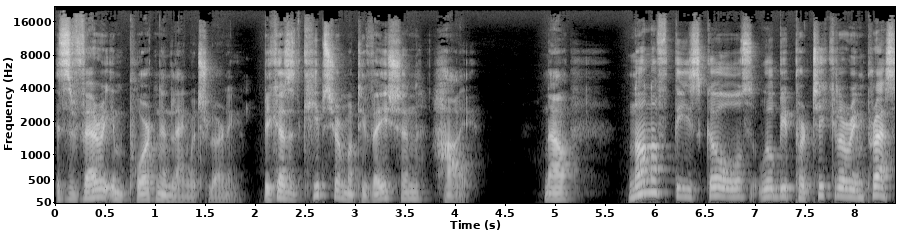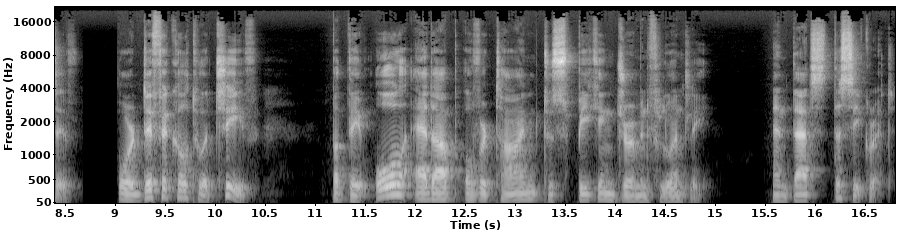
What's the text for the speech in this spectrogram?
is very important in language learning because it keeps your motivation high. Now, none of these goals will be particularly impressive or difficult to achieve, but they all add up over time to speaking German fluently. And that's the secret.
